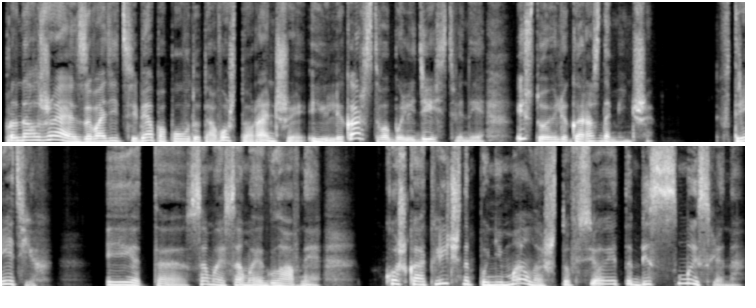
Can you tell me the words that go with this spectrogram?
продолжая заводить себя по поводу того, что раньше и лекарства были действенные и стоили гораздо меньше. В-третьих, и это самое-самое главное, кошка отлично понимала, что все это бессмысленно.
